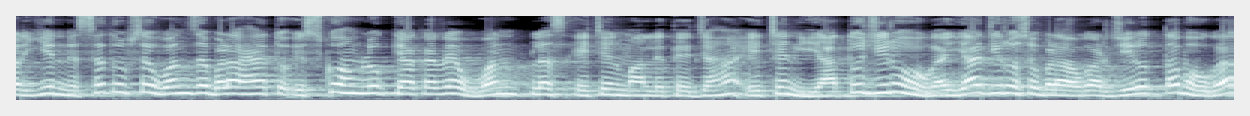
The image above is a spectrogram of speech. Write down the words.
और ये निश्चित रूप से वन से बड़ा है तो इसको हम लोग क्या कर रहे हैं? वन प्लस एच एन मान लेते हैं, जहाँ एच एन या तो ज़ीरो होगा या ज़ीरो से बड़ा होगा, और ज़ीरो तब होगा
